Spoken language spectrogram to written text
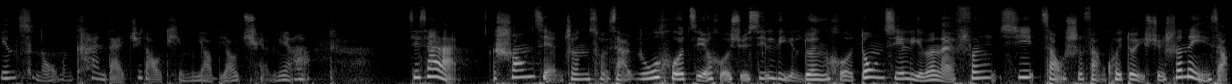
因此呢，我们看待这道题目要比较全面哈。接下来。双减政策下，如何结合学习理论和动机理论来分析教师反馈对学生的影响？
